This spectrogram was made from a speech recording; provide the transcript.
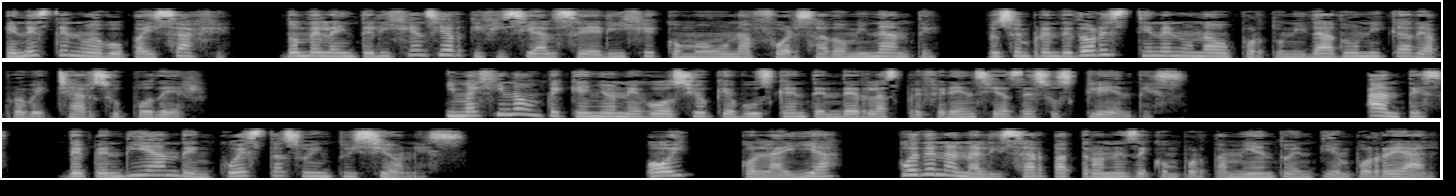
En este nuevo paisaje, donde la inteligencia artificial se erige como una fuerza dominante, los emprendedores tienen una oportunidad única de aprovechar su poder. Imagina un pequeño negocio que busca entender las preferencias de sus clientes. Antes, dependían de encuestas o intuiciones. Hoy, con la IA, pueden analizar patrones de comportamiento en tiempo real,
